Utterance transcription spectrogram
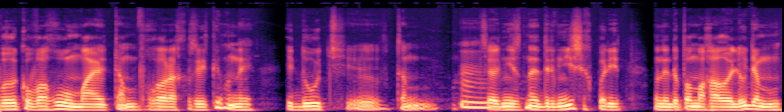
велику вагу мають там в горах, звідки вони йдуть. Е, там, mm-hmm. Це одні з найдрівніших порід. Вони допомагали людям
